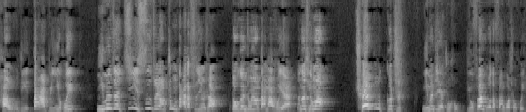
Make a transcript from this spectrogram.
汉武帝大笔一挥，你们在祭祀这样重大的事情上都跟中央打马虎眼，那能行吗？全部革职！你们这些诸侯，有藩国的藩国收回，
